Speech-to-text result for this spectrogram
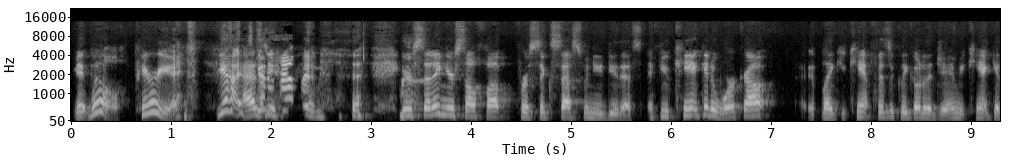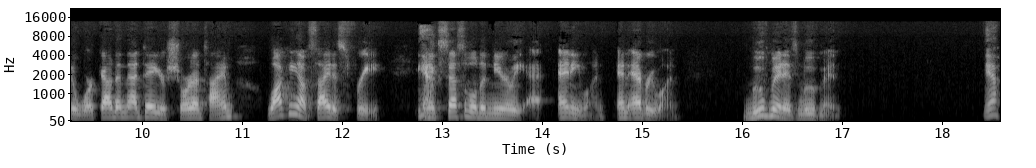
it will. Period. yeah, it's gonna you- happen. you're setting yourself up for success when you do this. If you can't get a workout, like you can't physically go to the gym, you can't get a workout in that day, you're short on time, walking outside is free Yeah. and accessible to nearly anyone and everyone. Movement is movement. Yeah.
